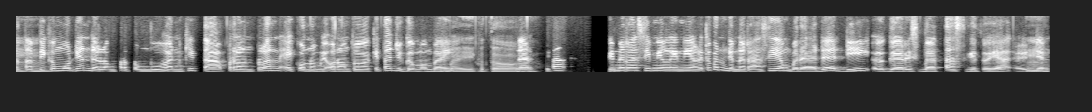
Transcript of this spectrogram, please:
Tetapi Mm-mm. kemudian dalam pertumbuhan kita pelan-pelan ekonomi orang tua kita juga membaik. baik betul. Nah, kita generasi milenial itu kan generasi yang berada di eh, garis batas gitu ya. Eh, Hmm. Dan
